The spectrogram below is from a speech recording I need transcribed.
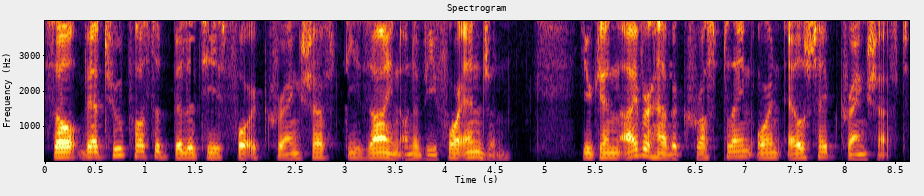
So there are two possibilities for a crankshaft design on a V4 engine. You can either have a crossplane or an L-shaped crankshaft.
